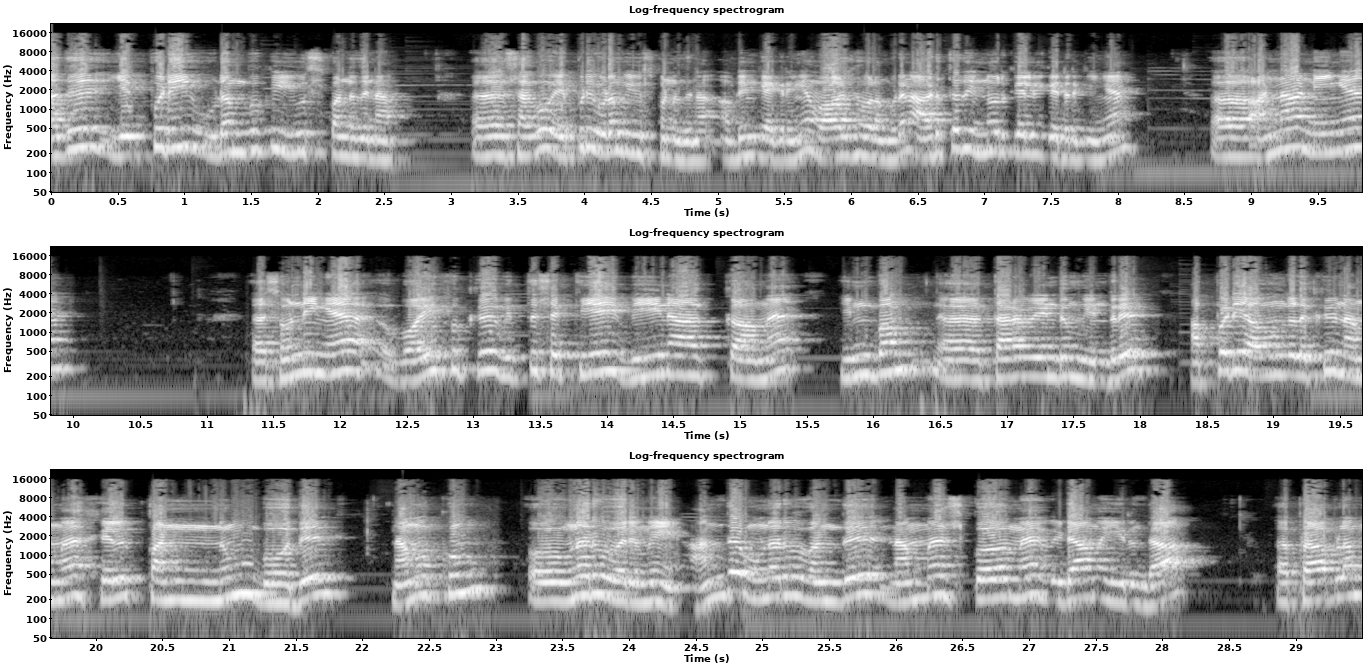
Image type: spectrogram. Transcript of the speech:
அது எப்படி உடம்புக்கு யூஸ் பண்ணுதுன்னா சகோ எப்படி உடம்பு யூஸ் பண்ணுதுன்னா அப்படின்னு கேக்குறீங்க. வாழ்க வளமுடன். அடுத்தது இன்னொரு கேள்வி கேட்டிருக்கீங்க. அண்ணா நீங்க சொன்னீங்க ஒய்ஃபுக்கு வித்து சக்தியை வீணாக்காம இன்பம் தர வேண்டும் என்று அப்படி அவங்களுக்கு நம்ம ஹெல்ப் பண்ணும் போது நமக்கும் உணர்வு வருமே. அந்த உணர்வு வந்து நம்ம ஸ்பெர்மை விடாம இருந்தா ப்ராப்ளம்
